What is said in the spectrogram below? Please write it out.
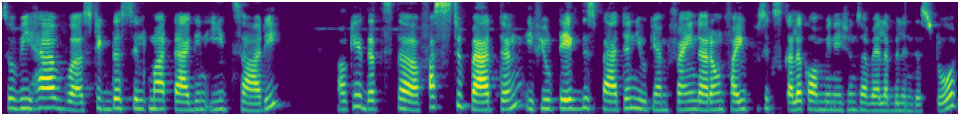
So we have uh, stick the silk mark tag in each sari. Okay, that's the first pattern. If you take this pattern, you can find around five to six color combinations available in the store.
